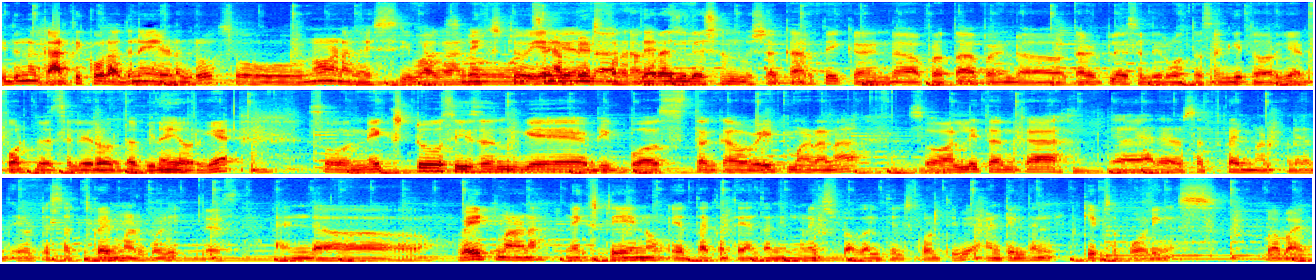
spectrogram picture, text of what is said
ಇದನ್ನ ಕಾರ್ತಿಕ್ ಅವ್ರು ಅದನ್ನೇ ಹೇಳಿದ್ರು. ಸೊ ನೋಡೋಣ ಗೈಸ್ ಇವಾಗ ನೆಕ್ಸ್ಟ್ ಏನು ಅಪ್ಡೇಟ್ಸ್ ಬರುತ್ತೆ? Congratulation mister Karthik and Prathap and third ಪ್ಲೇಸಲ್ಲಿರುವಂಥ ಸಂಗೀತ ಅವ್ರಿಗೆ ಆ್ಯಂಡ್ ಫೋರ್ತ್ ಪ್ಲೇಸಲ್ಲಿರುವಂಥ ವಿನಯ್ ಅವ್ರಿಗೆ. ಸೊ ನೆಕ್ಸ್ಟು ಸೀಸನ್ಗೆ ಬಿಗ್ ಬಾಸ್ ತನಕ ವೆಯ್ಟ್ ಮಾಡೋಣ. ಸೊ ಅಲ್ಲಿ ತನಕ ಯಾರ್ಯಾರು ಸಬ್ಸ್ಕ್ರೈಬ್ ಮಾಡ್ಕೊಳ್ಳಿ ಅಂತ ಹೇಳ್ತೀವಿ ಸಬ್ಸ್ಕ್ರೈಬ್ ಮಾಡ್ಕೊಳ್ಳಿ. ಆ್ಯಂಡ್ ವೆಯ್ಟ್ ಮಾಡೋಣ. ನೆಕ್ಸ್ಟ್ ಏನು ಎತ್ತ ಕತೆ ಅಂತ ನಿಮ್ಮ ನೆಕ್ಸ್ಟ್ ಬ್ಲಾಗಲ್ಲಿ ತಿಳಿಸ್ಕೊಡ್ತೀವಿ. Until then keep supporting us bye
